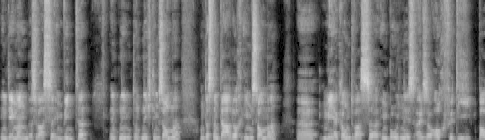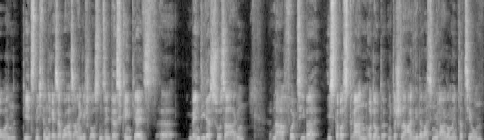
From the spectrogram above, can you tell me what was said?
indem man das Wasser im Winter entnimmt und nicht im Sommer und dass dann dadurch im Sommer äh, mehr Grundwasser im Boden ist, also auch für die Bauern, die jetzt nicht an Reservoirs angeschlossen sind. Das klingt ja jetzt, äh, wenn die das so sagen, nachvollziehbar. Ist da was dran oder unterschlagen die da was in ihrer Argumentation?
